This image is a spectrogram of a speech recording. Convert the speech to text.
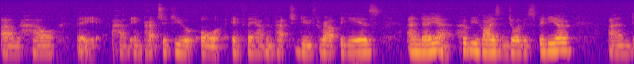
um, how they have impacted you or if they have impacted you throughout the years. And uh, yeah, hope you guys enjoy this video and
